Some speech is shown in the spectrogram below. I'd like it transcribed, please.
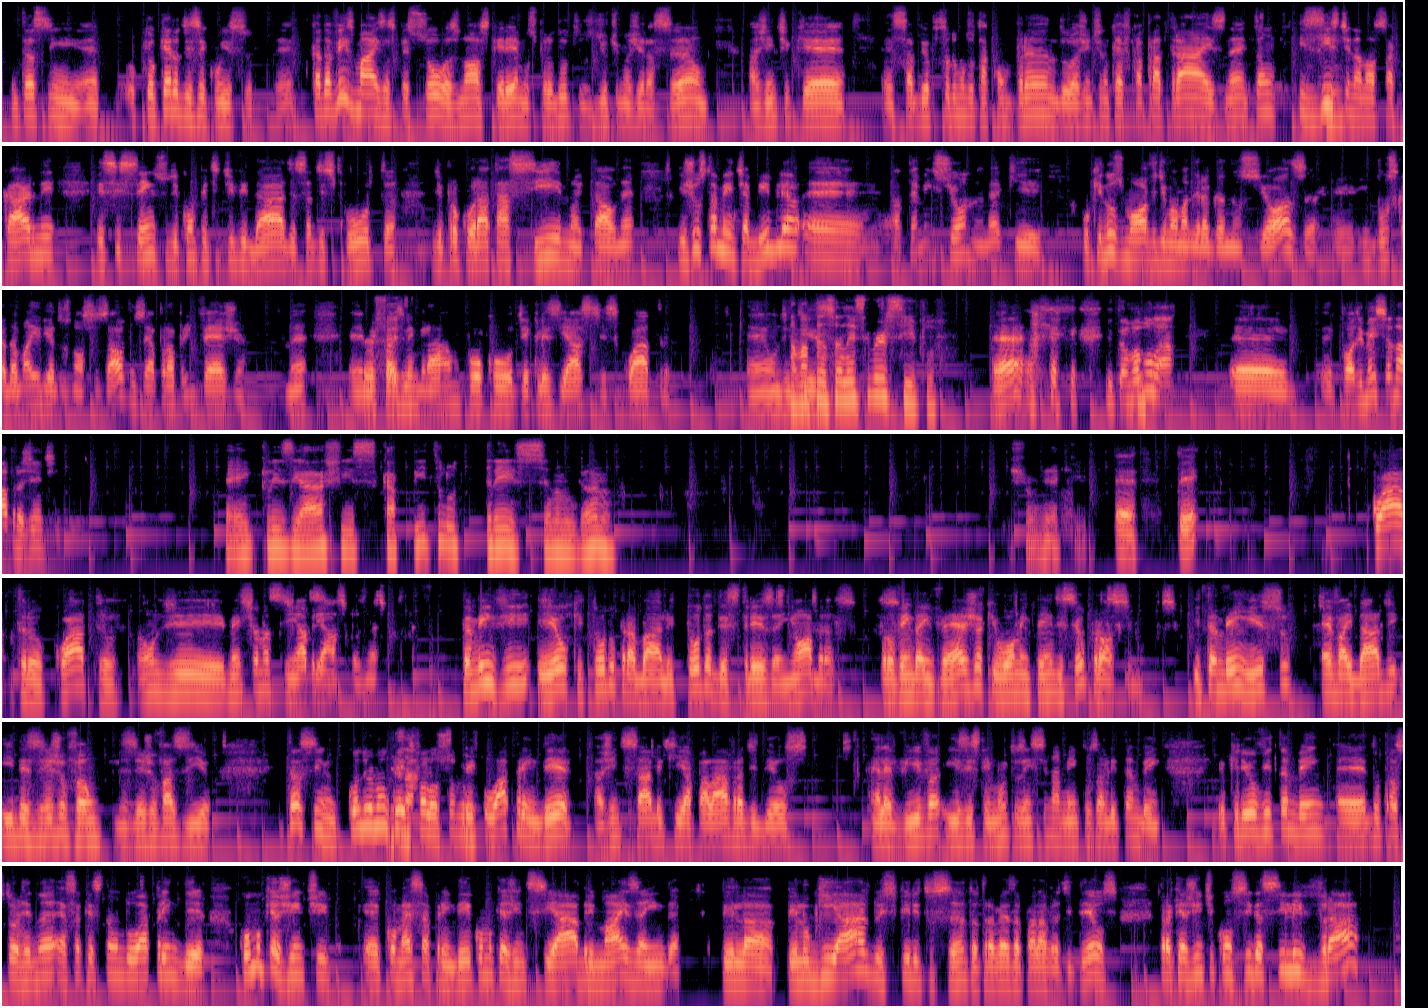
Então, assim, é, o que eu quero dizer com isso? É, cada vez mais as pessoas, nós queremos produtos de última geração, a gente quer é, saber o que todo mundo está comprando, a gente não quer ficar para trás, né? Então, existe Sim. na nossa carne esse senso de competitividade, essa disputa, de procurar estar tá acima e tal, né? E justamente a Bíblia é, até menciona, né, que o que nos move de uma maneira gananciosa, é, em busca da maioria dos nossos alvos, é a própria inveja, né? É, me faz lembrar um pouco de Eclesiastes 4, é, onde Tava diz... pensando nesse versículo. É? então vamos lá. É, pode mencionar para gente. É Eclesiastes capítulo 3, se eu não me engano. Deixa eu ver aqui. É, tem, 4, 4, onde menciona assim, abre aspas, né? Também vi eu que todo trabalho e toda destreza em obras provém da inveja que o homem tem de seu próximo. E também isso é vaidade e desejo vão, desejo vazio. Então, assim, quando o irmão Cleiton falou sobre o aprender, a gente sabe que a palavra de Deus ela é viva e existem muitos ensinamentos ali também. Eu queria ouvir também é, do pastor Renan essa questão do aprender. Como que a gente é, começa a aprender, como que a gente se abre mais ainda pela, pelo guiar do Espírito Santo através da palavra de Deus, para que a gente consiga se livrar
